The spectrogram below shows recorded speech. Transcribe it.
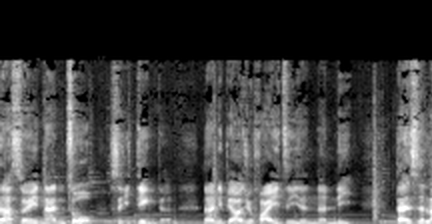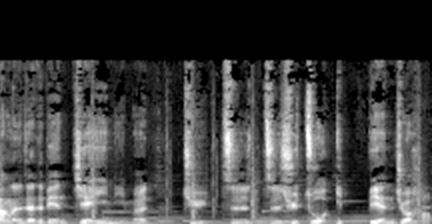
那所以难做是一定的。那你不要去怀疑自己的能力，但是浪男在这边建议你们举只只去做一边就好，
